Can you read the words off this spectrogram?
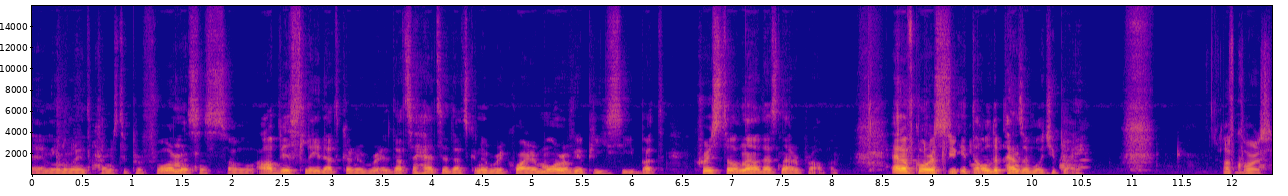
I mean, when it comes to performance and so, obviously that's going to re- that's a headset that's going to require more of your PC. But Crystal, no, that's not a problem. And of course, okay, it all depends on what you play. Of course.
